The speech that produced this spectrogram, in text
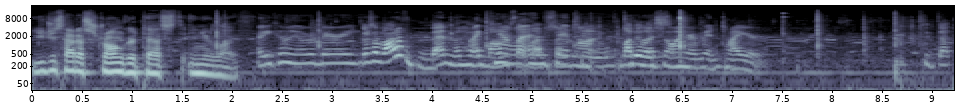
you just had a stronger test in your life. Are you coming over, Barry? There's a lot of men that have I moms can't let that him left stay them long, too. too much Motherless. longer. I'm getting tired. Dude, that,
